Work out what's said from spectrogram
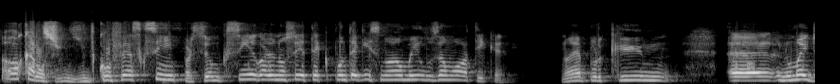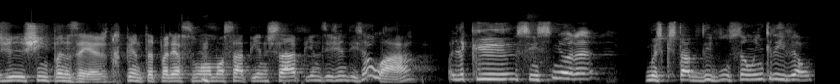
Oh, Carlos, confesso que sim, pareceu-me que sim. Agora eu não sei até que ponto é que isso não é uma ilusão ótica. Não é? Porque uh, no meio de chimpanzés, de repente aparece um Homo sapiens sapiens e a gente diz: Olá, olha que, sim senhora, mas que estado de evolução incrível.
